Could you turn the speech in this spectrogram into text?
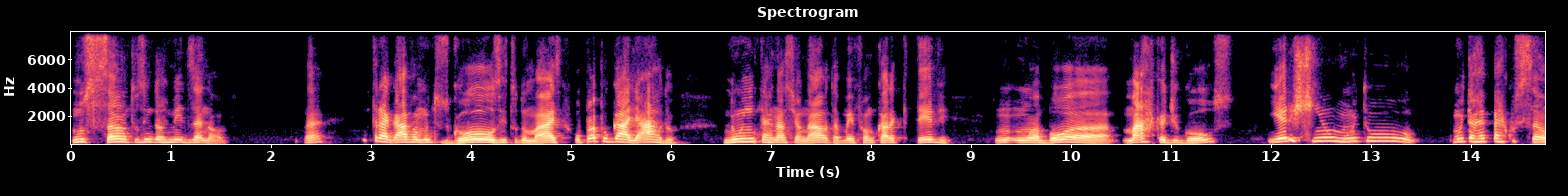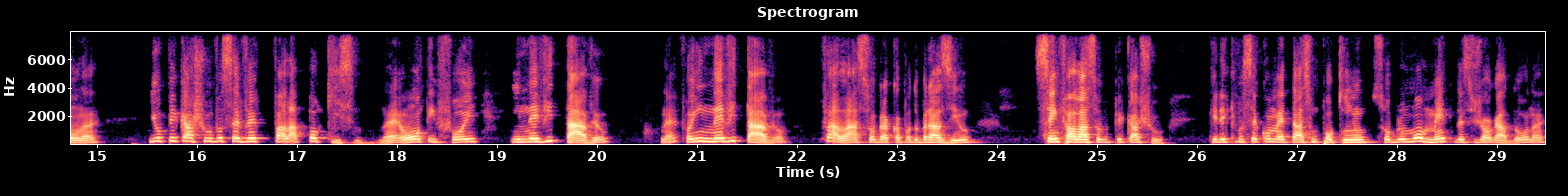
no Santos em 2019, né? Entregava muitos gols e tudo mais. O próprio Galhardo no Internacional também foi um cara que teve um, uma boa marca de gols e eles tinham muito muita repercussão, né? E o Pikachu você vê falar pouquíssimo, né? Ontem foi inevitável, né? Foi inevitável falar sobre a Copa do Brasil sem falar sobre o Pikachu. Queria que você comentasse um pouquinho sobre o momento desse jogador, né?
